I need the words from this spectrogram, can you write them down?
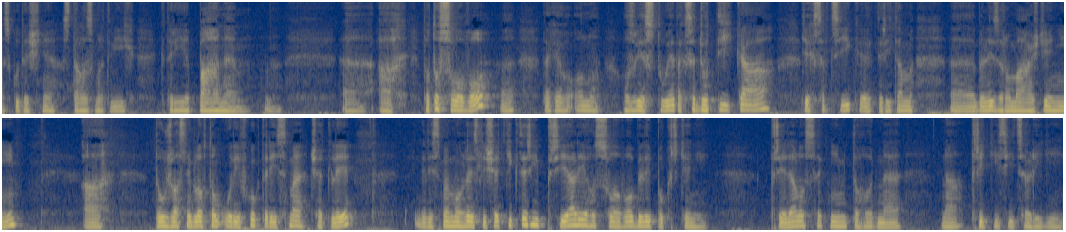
skutečně stal z mrtvých, který je pánem. A toto slovo, tak jak on ho zvěstuje, tak se dotýká těch srdcí, kteří tam eh, byli zhromáždění. A to už vlastně bylo v tom úryvku, který jsme četli, kdy jsme mohli slyšet, ti, kteří přijali jeho slovo, byli pokřtěni. Přidalo se k ním toho dne na tři tisíce lidí.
